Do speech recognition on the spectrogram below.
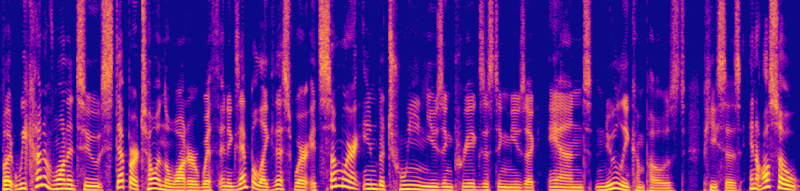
But we kind of wanted to step our toe in the water with an example like this, where it's somewhere in between using pre existing music and newly composed pieces. And also,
